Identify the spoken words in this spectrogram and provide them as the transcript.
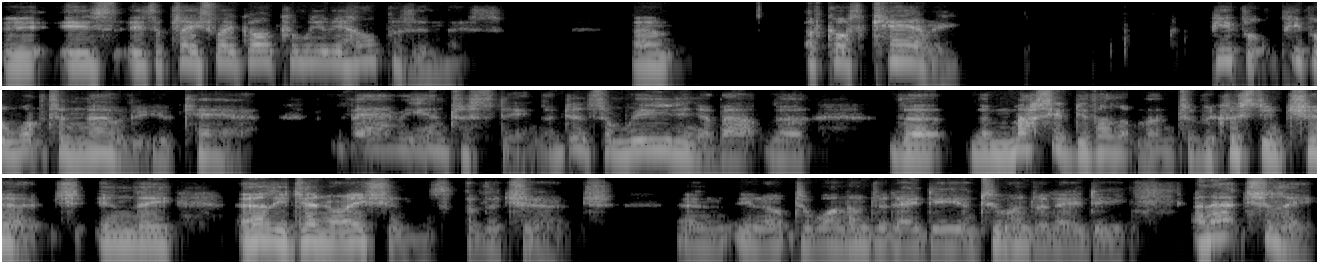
is is a place where God can really help us in this. Um, of course, caring. People people want to know that you care. Very interesting. I've done some reading about the the the massive development of the Christian church in the early generations of the church, and you know up to 100 AD and 200 AD, and actually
